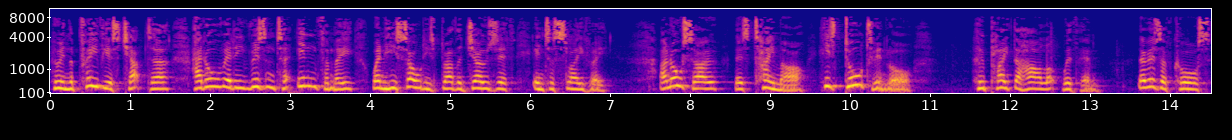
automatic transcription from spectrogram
who in the previous chapter had already risen to infamy when he sold his brother Joseph into slavery. And also there's Tamar, his daughter-in-law, who played the harlot with him. There is of course,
